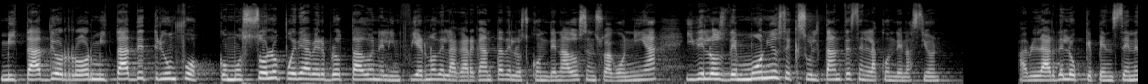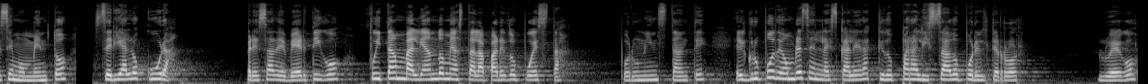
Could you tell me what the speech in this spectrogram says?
mitad de horror, mitad de triunfo, como solo puede haber brotado en el infierno de la garganta de los condenados en su agonía y de los demonios exultantes en la condenación. Hablar de lo que pensé en ese momento sería locura. Presa de vértigo, fui tambaleándome hasta la pared opuesta. Por un instante, el grupo de hombres en la escalera quedó paralizado por el terror. Luego,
